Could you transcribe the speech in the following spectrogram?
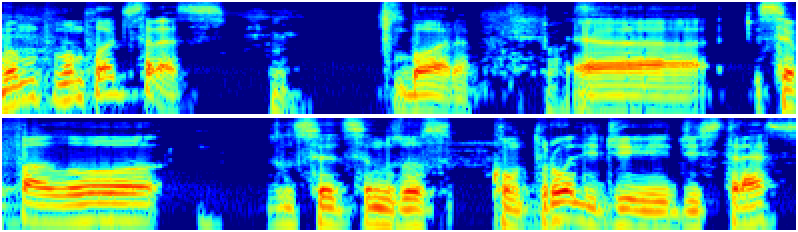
vamos, vamos falar de estresse. Bora. É, você falou, você, você nos usou controle de de estresse,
